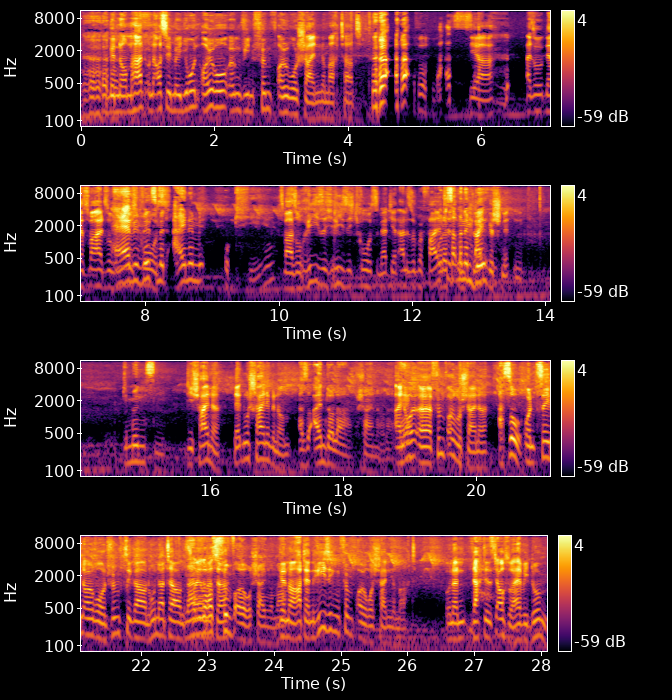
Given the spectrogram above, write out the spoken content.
genommen hat und aus den Millionen Euro irgendwie einen 5-Euro-Schein gemacht hat. Was? Ja. Also das war halt so riesig Hä, wie willst groß. du mit einem... Okay. Es war so riesig, riesig groß. Und er hat die halt alle so gefaltet Oh, das hat man und im klein Bild- geschnitten. Die Münzen. Die Scheine. Der hat nur Scheine genommen. Also 1 Dollar Scheine, oder? Ein Hä? Eu äh, 5-Euro-Scheine. Ach so. Und 10 Euro und 50er und 100er und Dann hat er daraus 200er. 5 Euro Schein gemacht. Genau, hat er einen riesigen 5-Euro-Schein gemacht. Und dann dachte er sich auch so, hä, wie dumm.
